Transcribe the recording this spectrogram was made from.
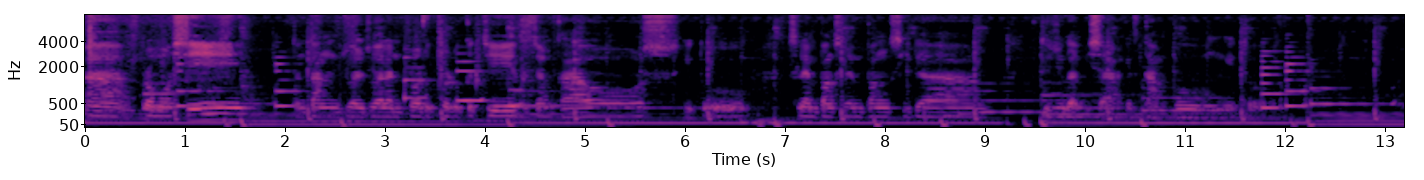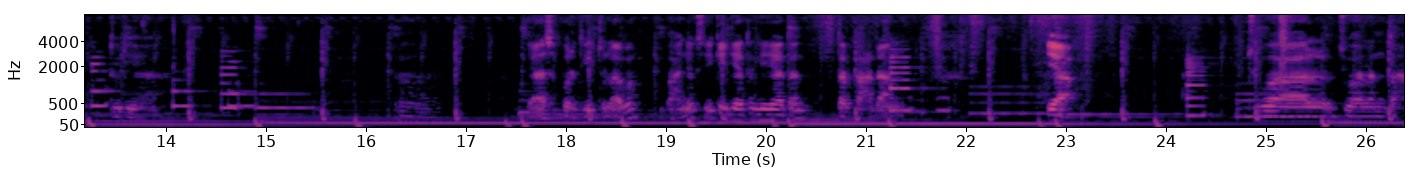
eh, promosi tentang jual-jualan produk-produk kecil macam kaos gitu, selempang-selempang sidang itu juga bisa kita tampung gitu. Itu dia. Eh, ya seperti itulah bang. Banyak sih kegiatan-kegiatan terkadang ya jual jualan entah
